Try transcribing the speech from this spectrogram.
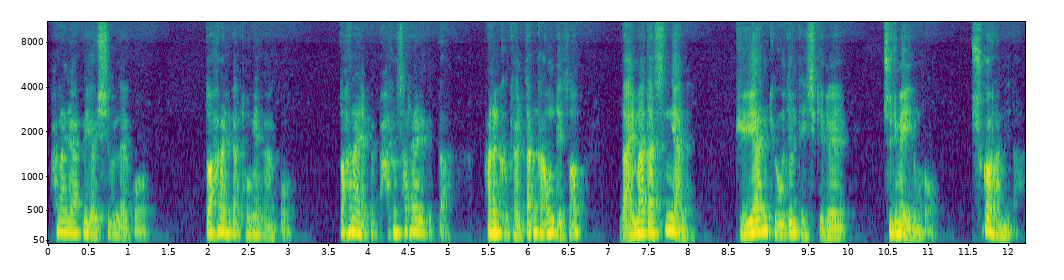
하나님 앞에 열심을 내고 또 하나님과 동행하고 또 하나님 앞에 바로 살아야겠다 하는 그 결단 가운데서 날마다 승리하는 귀한 교우들 되시기를 주님의 이름으로 축원합니다.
